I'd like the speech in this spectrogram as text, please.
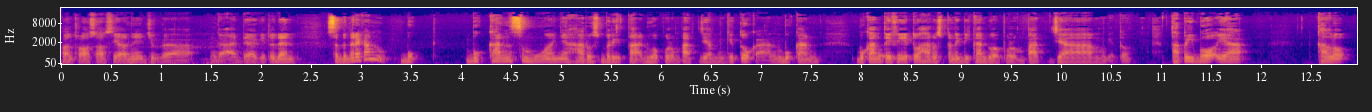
kontrol sosialnya juga nggak ada gitu. Dan sebenarnya kan buk- bukan semuanya harus berita 24 jam gitu kan, bukan bukan TV itu harus pendidikan 24 jam gitu. Tapi Bo ya kalau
